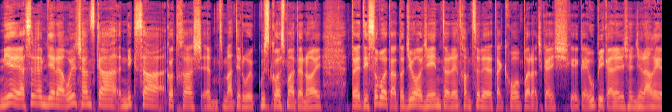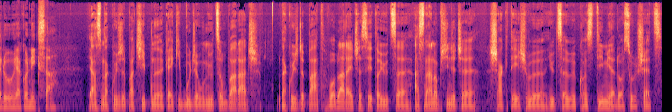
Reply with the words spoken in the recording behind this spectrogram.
Nie, ja som em na Rujčanska Nixa, kotraž em máte druhý kus kosmate, no. To je sobota, to dziwo dzień, to netram celé tak oporadać, kaj, kaj upíkané, když inženári jedu jako Nixa. Ja som na kúžde pad čipny, kajki bude u juce upadać. Na kúžde pad obladajče se to juce, a snano přijdete však tež v juce v kostýmie do sulšec.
